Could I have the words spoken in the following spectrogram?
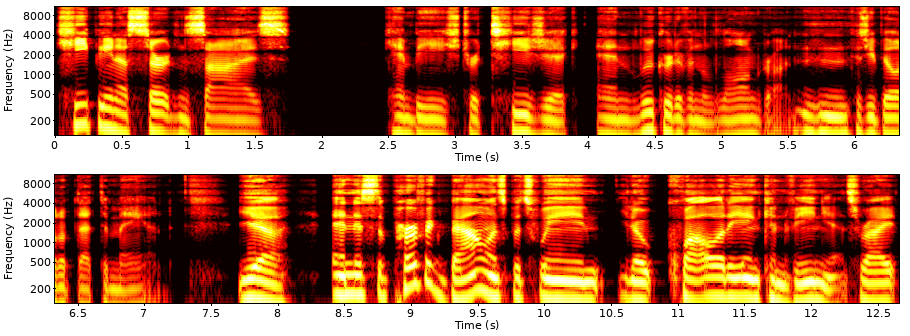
keeping a certain size can be strategic and lucrative in the long run because you build up that demand. Yeah. And it's the perfect balance between, you know, quality and convenience, right?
